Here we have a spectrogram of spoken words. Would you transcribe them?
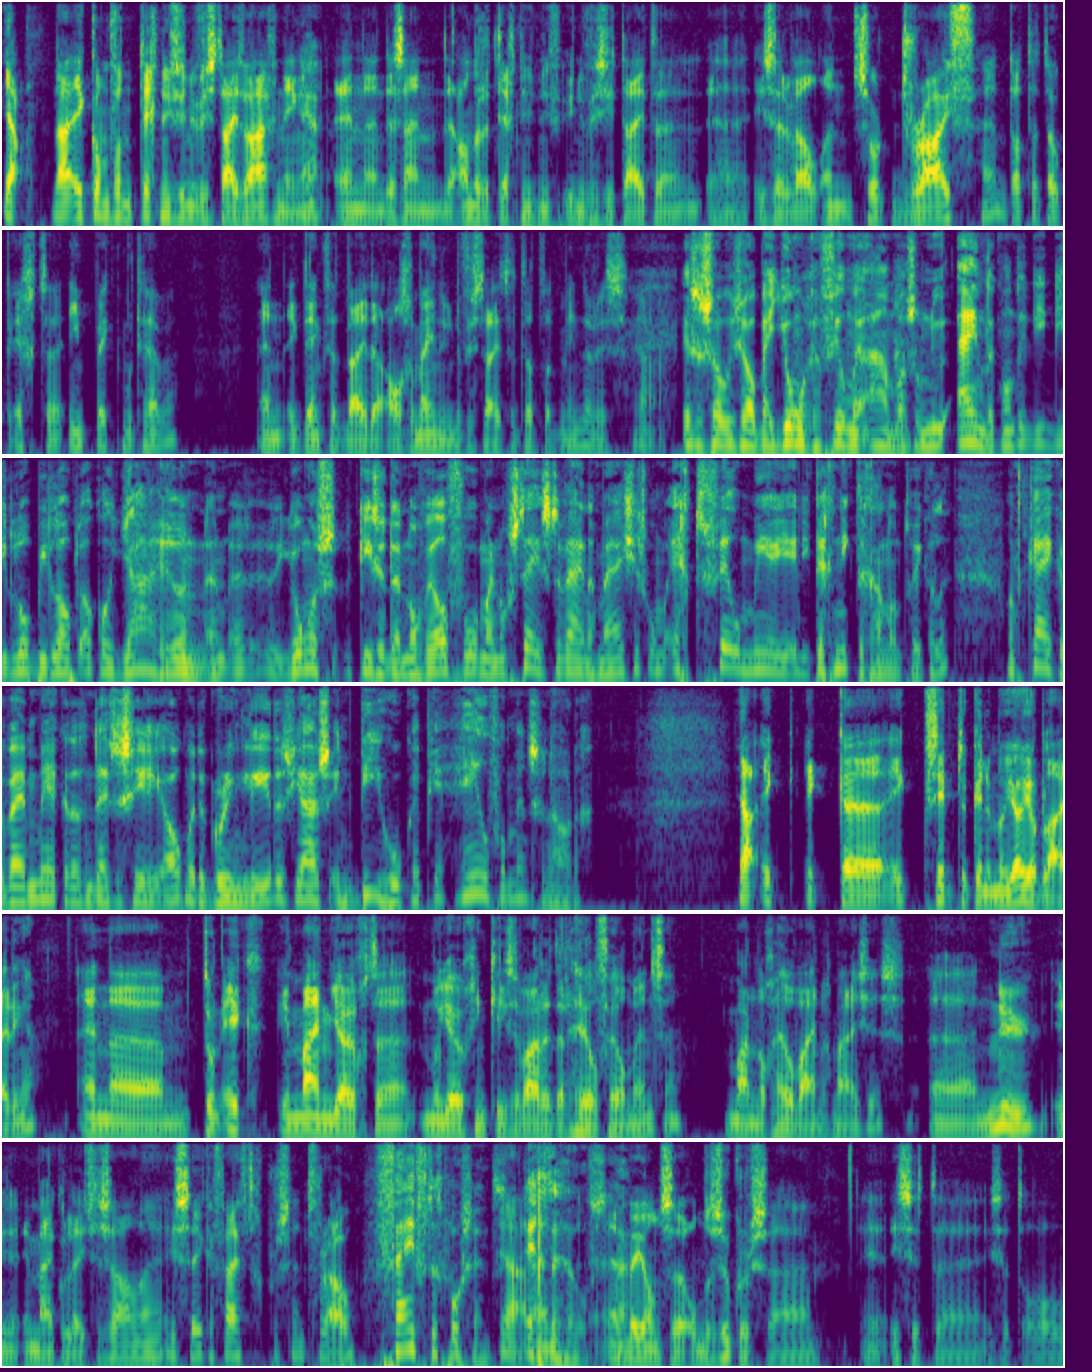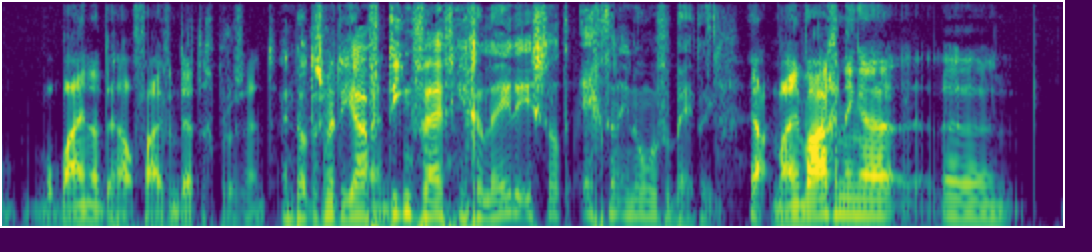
Ja, nou, ik kom van de Technische Universiteit Wageningen. Ja. En eh, er zijn de andere technische uni- universiteiten, eh, is er wel een soort drive hè, dat het ook echt eh, impact moet hebben. En ik denk dat bij de algemene universiteiten dat wat minder is. Ja. Is er sowieso bij jongeren veel meer aanwas om nu eindelijk, want die, die lobby loopt ook al jaren. En jongens kiezen er nog wel voor, maar nog steeds te weinig meisjes, om echt veel meer je in die techniek te gaan ontwikkelen. Want kijken, wij merken dat in deze serie ook met de Green Leaders, juist in die hoek heb je heel veel mensen nodig. Ja, ik, ik, eh, ik zit natuurlijk in de milieuopleidingen. En ehm, toen ik in mijn jeugd eh, milieu ging kiezen, waren er heel veel mensen. Maar nog heel weinig meisjes. Eh, nu, in, mijn collegezaal, is zeker 50% vrouw. 50 procent, Ja, echt de helft. En Ja. bij onze onderzoekers is, het, is het al, al bijna de helft, 35 procent. En dat is met een jaar of en- 10, 15 geleden is dat echt een enorme verbetering. Ja, maar in Wageningen,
